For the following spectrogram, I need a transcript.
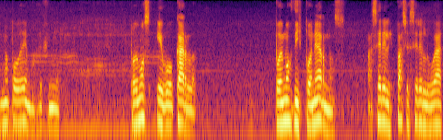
No podemos definirlo. Podemos evocarlo. Podemos disponernos, hacer el espacio, hacer el lugar,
